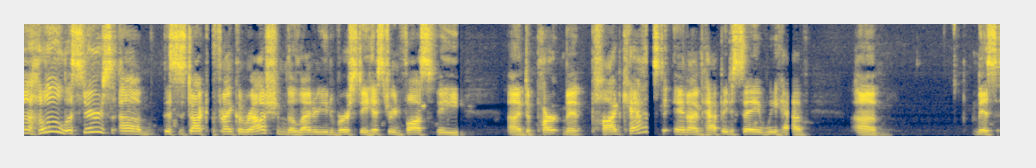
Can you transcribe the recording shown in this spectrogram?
Uh, hello, listeners. Um, this is Dr. Franklin Rausch from the Lander University History and Philosophy uh, Department podcast, and I'm happy to say we have um, Miss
